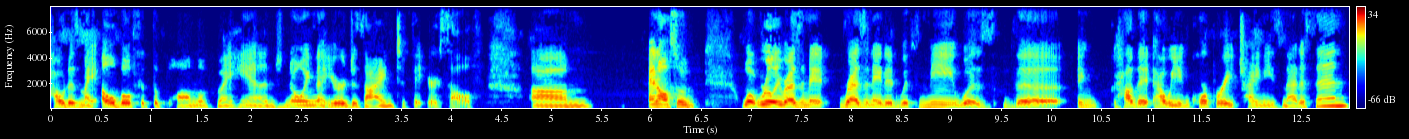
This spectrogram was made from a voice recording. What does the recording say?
how does my elbow fit the palm of my hand? Knowing that you're designed to fit yourself. Um, and also what really resonate, resonated with me was the in, how that how we incorporate chinese medicine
